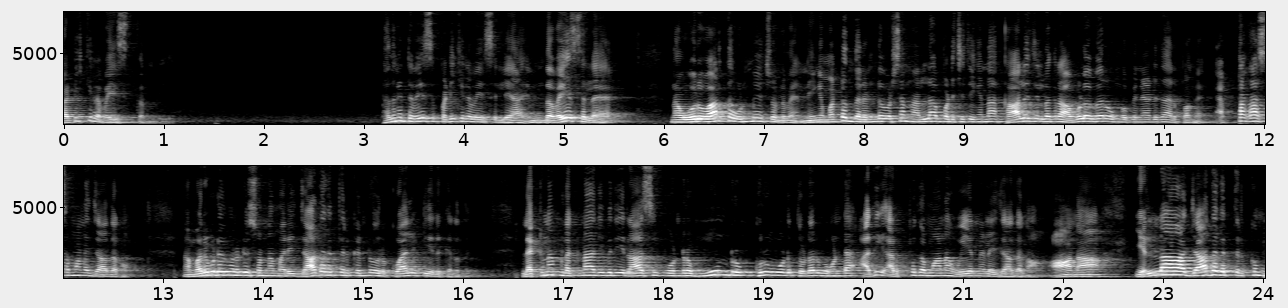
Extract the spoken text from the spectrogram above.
படிக்கிற வயசு தம்பி. பதினெட்டு வயசு படிக்கிற வயசு இல்லையா? இந்த வயசில் நான் ஒரு வார்த்தை உண்மையை சொல்லுவேன். நீங்கள் மட்டும் இந்த ரெண்டு வருஷம் நல்லா படிச்சிட்டிங்கன்னா காலேஜில் இருக்கிற அவ்வளோ பேர் உங்கள் பின்னாடி தான் இருப்பாங்க. அட்டகாசமான ஜாதகம். நான் மறுபடியும் மறுபடியும் சொன்ன மாதிரி ஜாதகத்திற்கென்று ஒரு குவாலிட்டி இருக்கிறது. லக்னம் லக்னாதிபதி ராசி போன்ற மூன்றும் குருவோடு தொடர்பு கொண்ட அதி அற்புதமான உயர்நிலை ஜாதகம். ஆனால் எல்லா ஜாதகத்திற்கும்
